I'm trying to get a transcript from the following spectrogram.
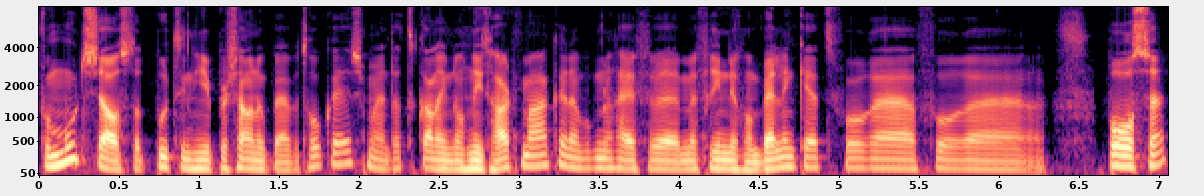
vermoed zelfs dat Poetin hier persoonlijk bij betrokken is. Maar dat kan ik nog niet hard maken. Dan moet ik nog even mijn vrienden van Bellingcat voor, eh, voor eh, polsen.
